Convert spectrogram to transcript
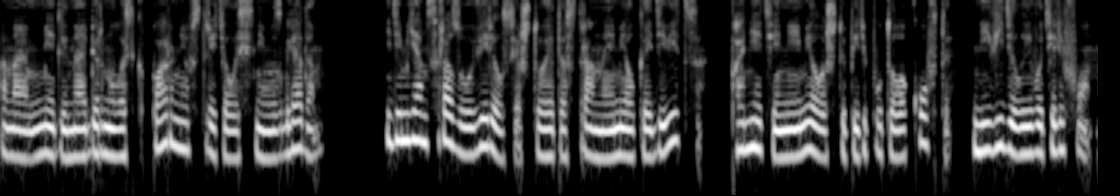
Она медленно обернулась к парню, встретилась с ним взглядом, и Демьян сразу уверился, что эта странная мелкая девица понятия не имела, что перепутала кофты, не видела его телефон.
